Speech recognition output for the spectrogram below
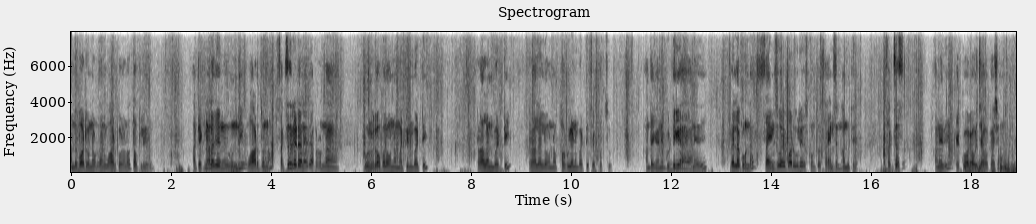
అందుబాటులో ఉన్నప్పుడు దాన్ని వాడుకోవడంలో తప్పులేదు ఆ టెక్నాలజీ అనేది ఉంది వాడుతున్నాం. సక్సెస్ రేట్ అనేది అక్కడ ఉన్న భూమి లోపల ఉన్న మట్టిని బట్టి రాళ్ళను బట్టి రాళ్ళల్లో ఉన్న పగులను బట్టి చెప్పొచ్చు. అంతేగాని గుడ్డిగా అనేది వెళ్ళకుండా సైన్స్ వైపు అడుగులు వేసుకుంటూ సైన్స్ని నమ్మితే సక్సెస్ అనేది ఎక్కువగా వచ్చే అవకాశం ఉంటుంది.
